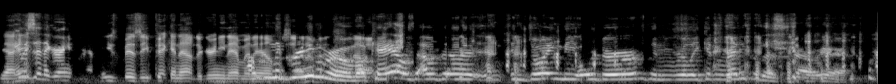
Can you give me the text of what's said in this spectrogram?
Yeah, He he, was in the green room. he's busy picking out the green M I and was in the green room, okay? I was, I was uh, enjoying the hors d'oeuvres and really getting ready for this show here.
